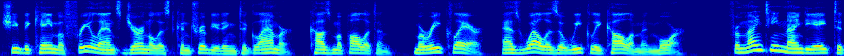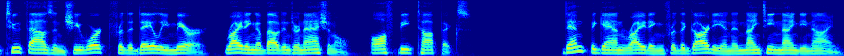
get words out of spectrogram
she became a freelance journalist contributing to Glamour, Cosmopolitan, Marie Claire, as well as a weekly column and more. From 1998 to 2000 she worked for the Daily Mirror, writing about international, offbeat topics. Dent began writing for The Guardian in 1999.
